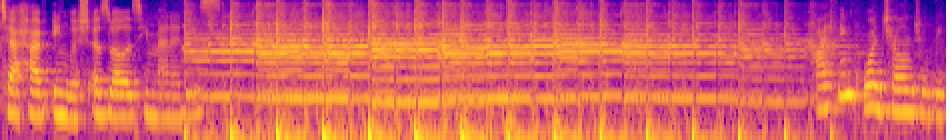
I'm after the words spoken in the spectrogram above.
to have English as well as humanities. One challenge will be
